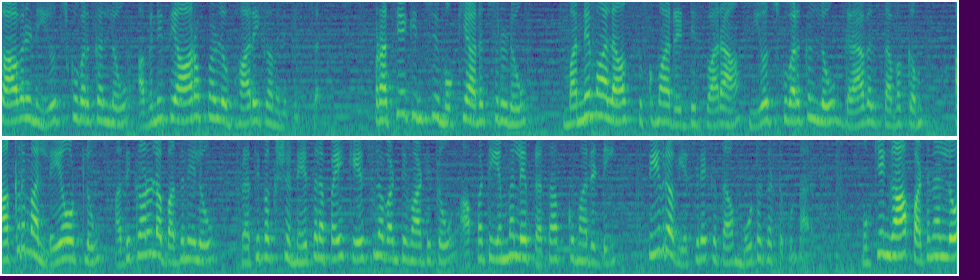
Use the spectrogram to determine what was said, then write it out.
కావలి నియోజకవర్గంలో అవినీతి ఆరోపణలు భారీగా వినిపించాయి. ప్రత్యేకించి ముఖ్య అనుచరుడు మన్నెమాల సుకుమార్ రెడ్డి ద్వారా నియోజకవర్గంలో గ్రావెల్ తవ్వకం అక్రమ లేఅవుట్లు అధికారుల బదిలీలు ప్రతిపక్ష నేతలపై కేసుల వంటి వాటితో అప్పటి ఎమ్మెల్యే ప్రతాప్ కుమార్ రెడ్డి తీవ్ర వ్యతిరేకత మూటగట్టుకున్నారు. ముఖ్యంగా పట్టణంలో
